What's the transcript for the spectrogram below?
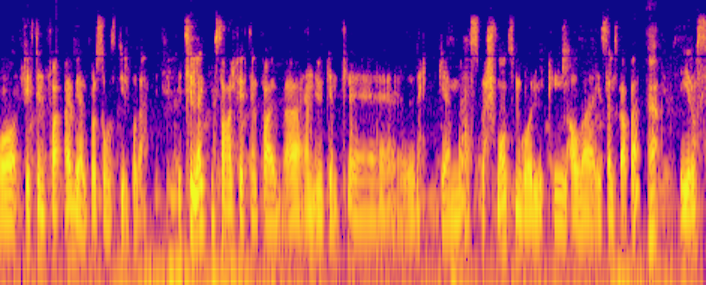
Og 155 hjelper oss å holde styr på det. I tillegg så har 155 uh, en ukentlig rekke med spørsmål som går ut til alle i selskapet. Ja. Det gir oss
